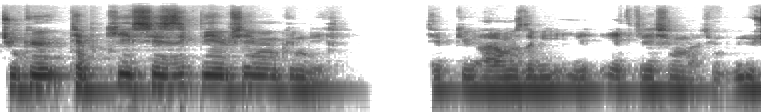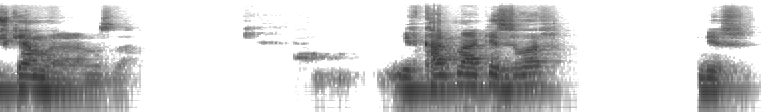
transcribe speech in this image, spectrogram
çünkü tepkisizlik diye bir şey mümkün değil. Tepki aramızda bir etkileşim var çünkü bir üçgen var aramızda. Bir kalp merkezi var, bir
